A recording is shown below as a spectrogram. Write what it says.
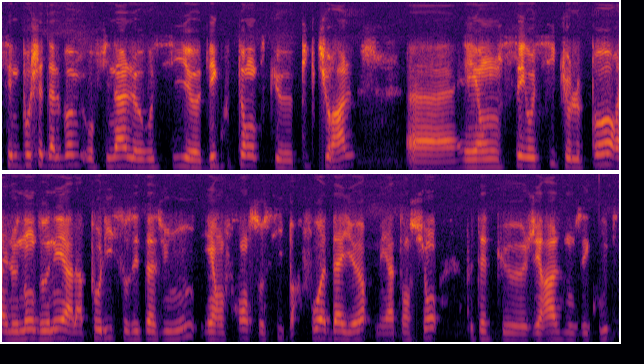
c'est une pochette d'album au final aussi dégoûtante que picturale. Euh, et on sait aussi que le port est le nom donné à la police aux États-Unis et en France aussi parfois d'ailleurs. Mais attention, peut-être que Gérald nous écoute.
